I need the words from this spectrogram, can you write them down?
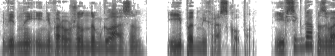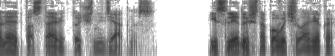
видны и невооруженным глазом, и под микроскопом, и всегда позволяют поставить точный диагноз. Исследуешь такого человека,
